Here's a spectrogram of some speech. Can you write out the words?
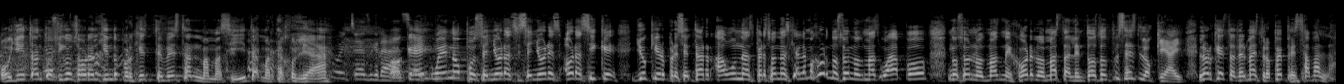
Oye, tantos hijos, ahora entiendo por qué te ves tan mamacita, Marta Julia. Muchas gracias. Ok, bueno, pues señoras y señores, ahora sí que yo quiero presentar a unas personas que a lo mejor no son los más guapos, no son los más mejores, los más talentosos, pues es lo que hay. La orquesta del maestro Pepe Zavala.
